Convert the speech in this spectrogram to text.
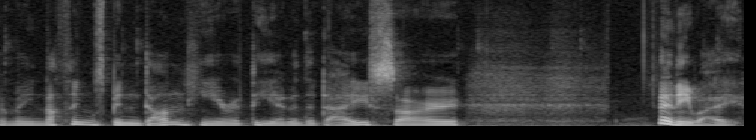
I mean, nothing's been done here at the end of the day, so anyway,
